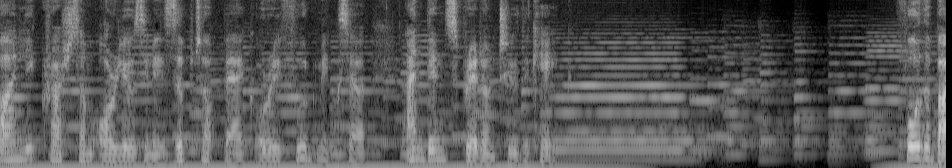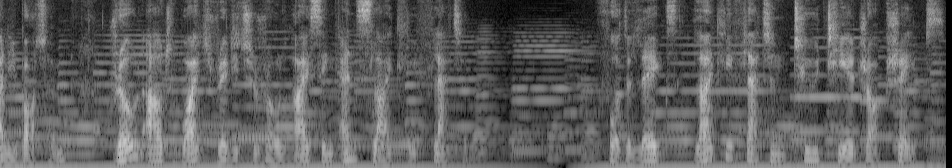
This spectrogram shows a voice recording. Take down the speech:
Finally crush some Oreos in a zip top bag or a food mixer and then spread onto the cake. For the bunny bottom, roll out white ready to roll icing and slightly flatten. For the legs, lightly flatten two teardrop shapes.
